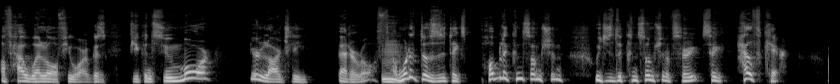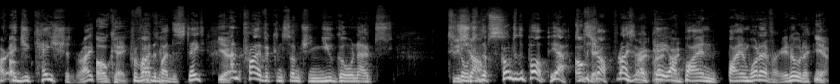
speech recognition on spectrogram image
of how well off you are. Because if you consume more, you're largely better off. Mm. And what it does is it takes public consumption, which is the consumption of, say, healthcare or education, right? Oh, Okay, Provided okay. by the state. Yeah. And private consumption, you going out To the going shops. To the, going to the pub, yeah, to Okay. the shop, right? Right, okay, right, or right. buying buying whatever, you know, like, Yeah.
